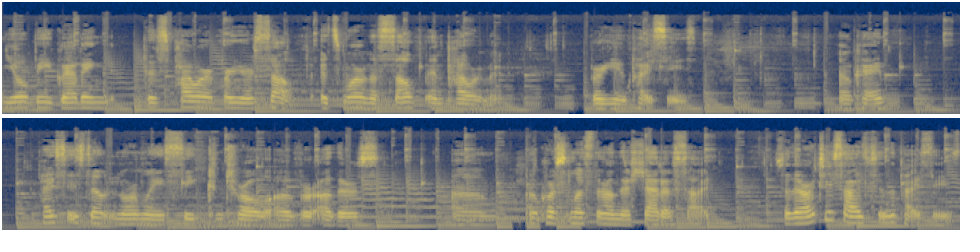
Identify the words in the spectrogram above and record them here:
you'll be grabbing this power for yourself. It's more of a self empowerment for you, Pisces. Okay? Pisces don't normally seek control over others. Um, of course, unless they're on their shadow side. So there are two sides to the Pisces.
